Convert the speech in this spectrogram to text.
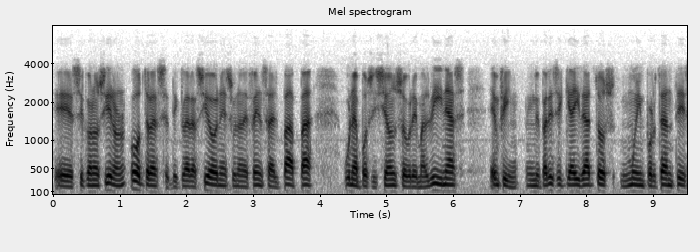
eh, se conocieron otras declaraciones, una defensa del Papa, una posición sobre Malvinas, en fin, me parece que hay datos muy importantes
